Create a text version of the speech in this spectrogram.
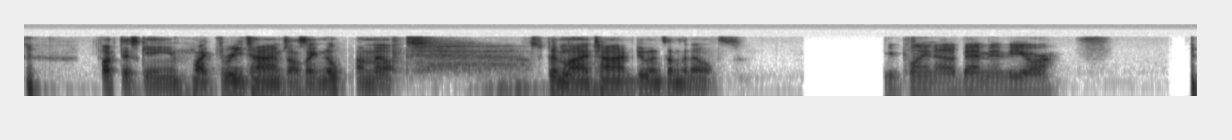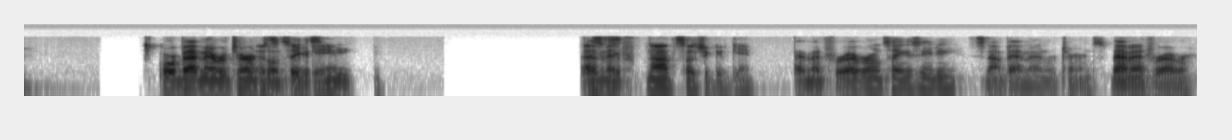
Fuck this game. Like three times. I was like, nope, I'm out. I'll spend my time doing something else. Be playing uh, Batman VR. Or Batman Returns That's on a Sega game. CD. That's Batman, not such a good game. Batman Forever on Sega CD? It's not Batman Returns. Batman Forever.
